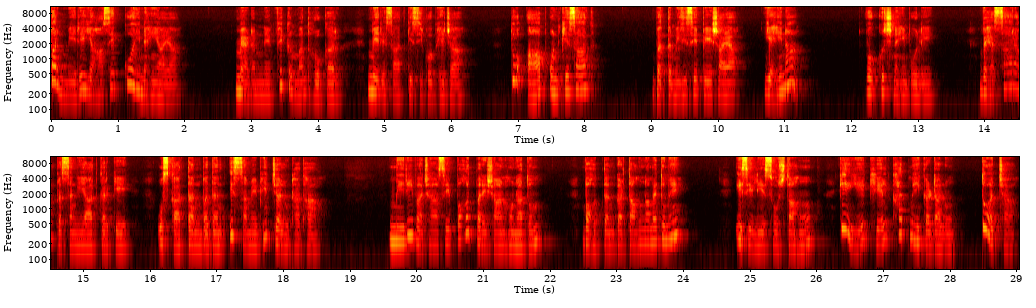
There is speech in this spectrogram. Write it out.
पर मेरे यहाँ से कोई नहीं आया। मैडम ने फिक्रमंद होकर मेरे साथ किसी को भेजा तो आप उनके साथ? बदतमीजी से पेश आया, यही ना? वो कुछ नहीं बोली। वह सारा प्रसंग याद करके उसका तन बदन इस समय भी जल उठा था। मेरी वजह से बहुत परेशान होना तुम। बहुत तंग करता हूँ ना मैं तुम्हें। इसीलिए सोचता हूँ कि ये खेल खत्म ही कर डालूं तो अच्छा।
